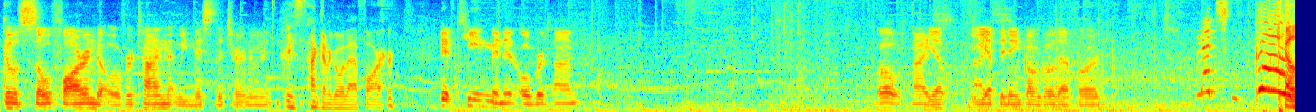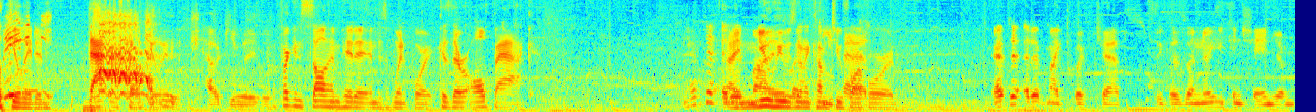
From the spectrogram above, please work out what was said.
goes so far into overtime that we miss the tournament? It's not gonna go that far. 15 minute overtime. Oh, nice. Yep. Nice. Yep. It ain't gonna go that far. Calculated. That was calculated. Calculated. I fucking saw him hit it and just went for it because they were all back. I have to edit I my, knew he was like, gonna come too far forward. I have to edit my quick chats because I know you can change them.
